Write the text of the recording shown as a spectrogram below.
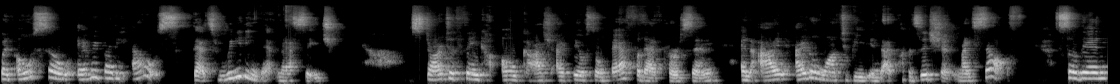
but also everybody else that's reading that message start to think, oh gosh, I feel so bad for that person, and I, I don't want to be in that position myself. So then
